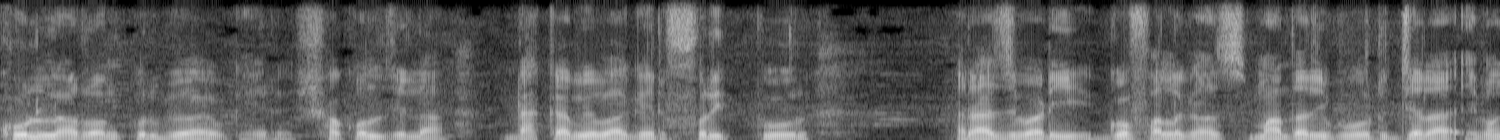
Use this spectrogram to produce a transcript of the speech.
খুলনা রংপুর বিভাগের সকল জেলা, ঢাকা বিভাগের ফরিদপুর রাজবাড়ী গোপালগঞ্জ মাদারীপুর জেলা এবং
